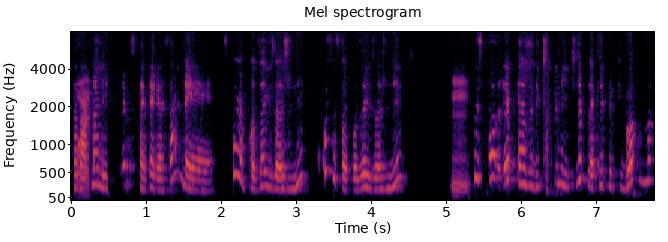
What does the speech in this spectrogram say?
Présentement, les clips, c'est intéressant, mais c'est pas un produit à usage unique. Pourquoi c'est un produit à usage unique? Hmm. C'est pas vrai que quand j'ai découpé mes clips, la clip est plus bonne. Là.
